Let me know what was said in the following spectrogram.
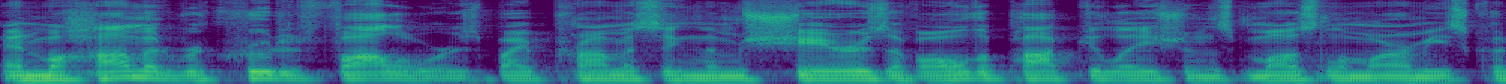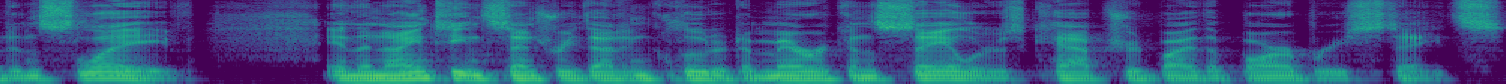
And Muhammad recruited followers by promising them shares of all the populations Muslim armies could enslave. In the 19th century, that included American sailors captured by the Barbary states.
